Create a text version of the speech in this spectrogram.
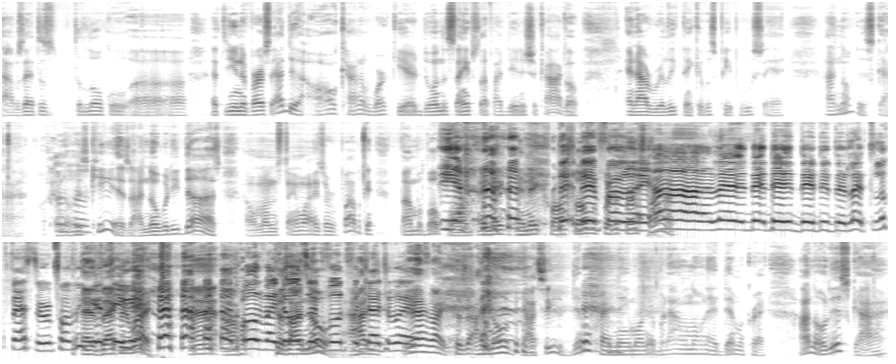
I was at the, the local uh, uh, at the university. I did all kind of work here, doing the same stuff I did in Chicago. And I really think it was people who said, "I know this guy. I know his kids. I know what he does. I don't understand why he's a Republican, but I'm gonna vote Yeah. for him." And they and they crossed They- over for the first like, time. ah, let- they, they, they, they, they, let's look past the Republican Exactly thing. right. I ho- hold my 'cause I nose know- and vote for I- Judge West. Yeah, right. Because I know I see the Democrat name on there, but I don't know that Democrat. I know this guy.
